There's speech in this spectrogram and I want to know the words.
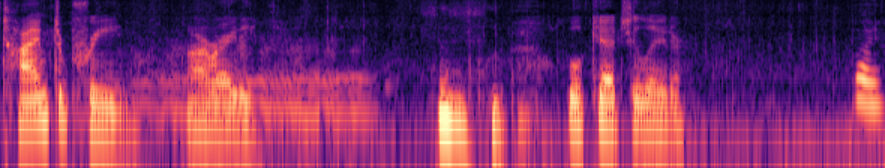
time to preen. Alrighty. we'll catch you later. Bye.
